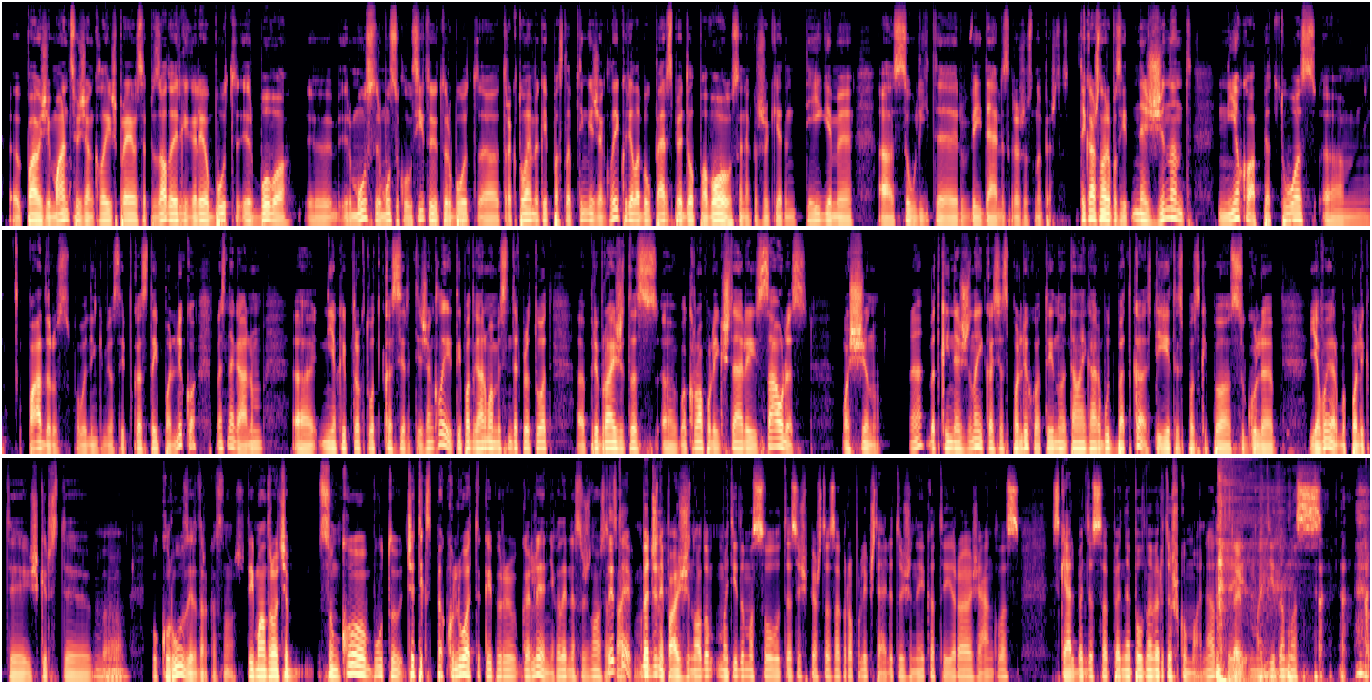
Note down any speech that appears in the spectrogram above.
E, Pavyzdžiui, Mansių ženklai iš praėjusio epizodo irgi galėjo būti ir buvo e, ir mūsų, ir mūsų klausytojų turbūt e, traktuojami kaip paslaptingi ženklai, kurie labiau perspėjo dėl pavojaus, o ne kažkokie ten teigiami saulytė ir veidelis gražus nupieštas. Tai ką aš noriu pasakyti, nežinant nieko apie tuos um, padarus, pavadinkim juos taip, kas tai paliko, mes negalim uh, niekaip traktuoti, kas yra tie ženklai. Taip pat galima misinterpretuoti uh, pribraižytas uh, Akropolio aikšteliai Saulės mašinų. Ne? Bet kai nežinai, kas jas paliko, tai nu, tenai gali būti bet kas. Lygiai tas pats kaip sugulė javai arba palikti, iškirsti Mhm. kukurūzai ir dar kas nors. Tai man atrodo, čia sunku būtų, čia tik spekuliuoti kaip ir gali, niekada nesužinosi. Taip, taip. atsakymo. Bet žinai, pavyzdžiui, žinodam, matydamas saulutės išpieštas Akropolio aikštelį, tu žinai, kad tai yra ženklas skelbiantis apie nepilnavertiškumą, ne? Tai matydamas,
